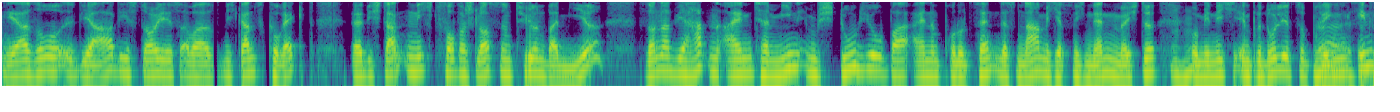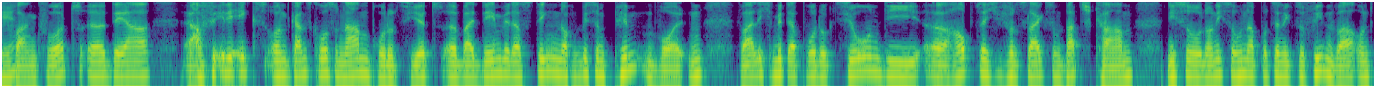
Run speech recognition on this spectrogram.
Ja, so, ja, die Story ist aber nicht ganz korrekt. Äh, die standen nicht vor verschlossenen Türen bei mir, sondern wir hatten einen Termin im Studio bei einem Produzenten, dessen Namen ich jetzt nicht nennen möchte, um ihn nicht in Bredouille zu bringen, Ja, ist in okay. Frankfurt, äh, der ja, für EDX und ganz große Namen produziert, äh, bei dem wir das Ding noch ein bisschen pimpen wollten, weil ich mit der Produktion, die hauptsächlich von Slikes und Butch kam, nicht so, noch nicht so hundertprozentig zufrieden war. Und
